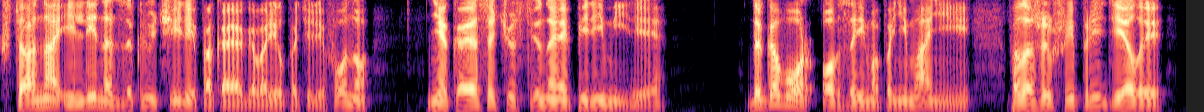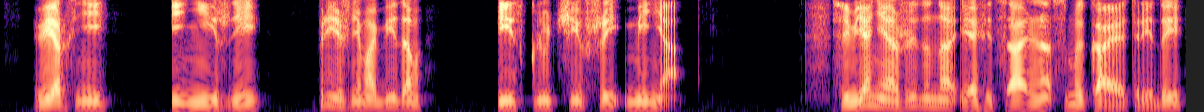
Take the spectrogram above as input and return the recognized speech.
что она и Линнет заключили, пока я говорил по телефону, некое сочувственное перемирие, договор о взаимопонимании, положивший пределы верхней и нижней, прежним обидам и исключивший меня. Семья неожиданно и официально смыкает ряды,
